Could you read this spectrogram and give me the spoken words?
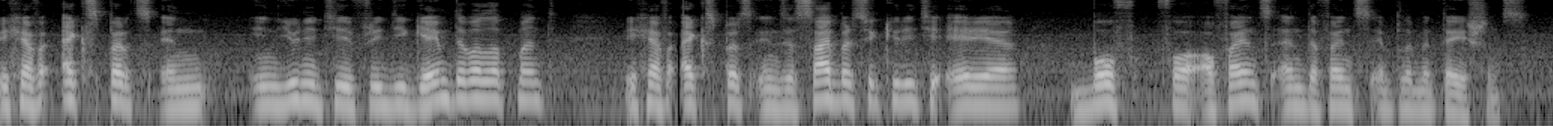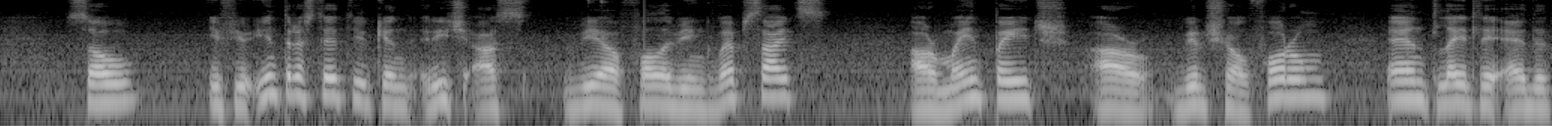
We have experts in, in Unity 3D game development. We have experts in the cybersecurity area, both for offense and defense implementations. So, if you're interested, you can reach us via following websites, our main page, our virtual forum, and lately added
